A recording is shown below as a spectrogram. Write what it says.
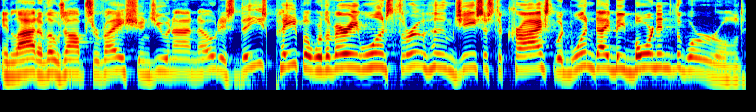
in light of those observations, you and I notice these people were the very ones through whom Jesus the Christ would one day be born into the world.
